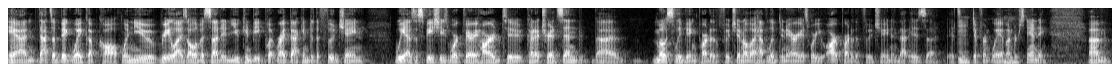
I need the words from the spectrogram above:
And that's a big wake up call. When you realize all of a sudden you can be put right back into the food chain we as a species work very hard to kind of transcend uh, mostly being part of the food chain. Although I have lived in areas where you are part of the food chain, and that is a, it's a different way of understanding. Um,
